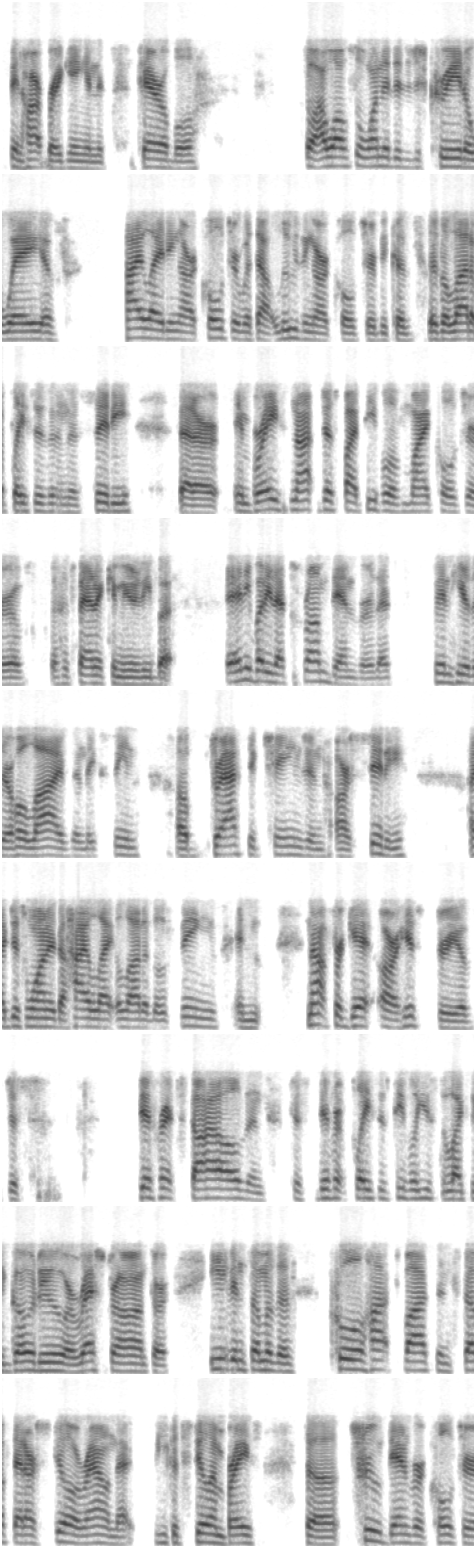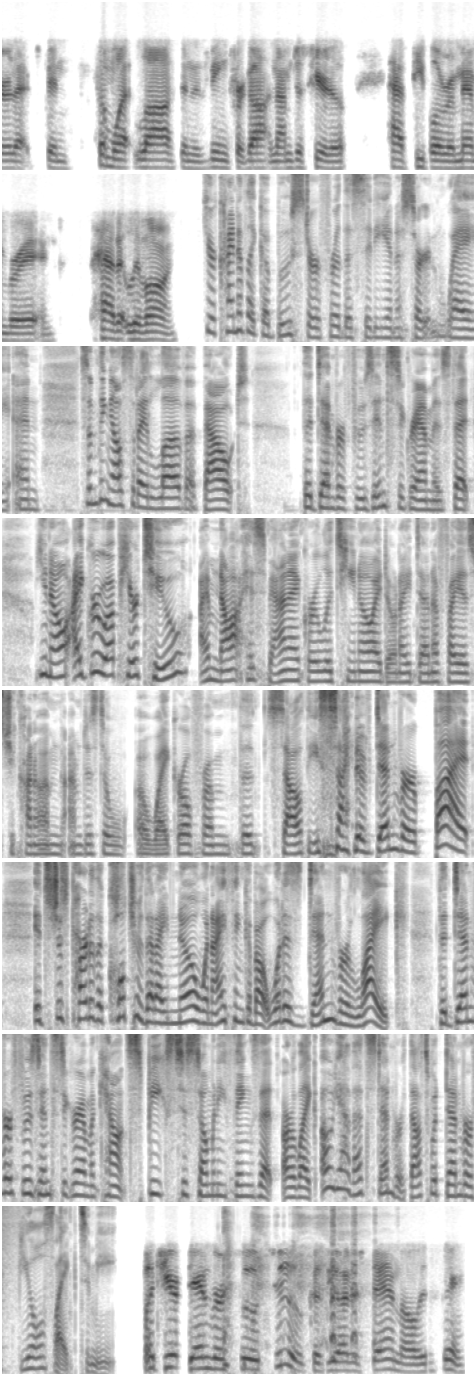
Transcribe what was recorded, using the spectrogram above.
been heartbreaking and it's terrible. So I also wanted to just create a way of highlighting our culture without losing our culture because there's a lot of places in the city that are embraced not just by people of my culture of the Hispanic community, but anybody that's from Denver that's been here their whole lives and they've seen a drastic change in our city. I just wanted to highlight a lot of those things and not forget our history of just different styles and just different places people used to like to go to or restaurants or even some of the cool hot spots and stuff that are still around that you could still embrace the true Denver culture that's been somewhat lost and is being forgotten. I'm just here to have people remember it and have it live on. You're kind of like a booster for the city in a certain way. And something else that I love about the Denver Foos Instagram is that, you know, I grew up here too. I'm not Hispanic or Latino. I don't identify as Chicano. I'm, I'm just a, a white girl from the southeast side of Denver. But it's just part of the culture that I know when I think about what is Denver like. The Denver Foos Instagram account speaks to so many things that are like, oh, yeah, that's Denver. That's what Denver feels like to me. But you're Denver foo too, because you understand all these things.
